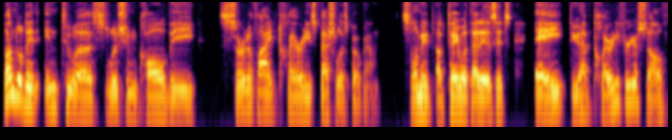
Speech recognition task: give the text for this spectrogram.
bundled it into a solution called the Certified Clarity Specialist Program. So let me I'll tell you what that is. It's a, do you have clarity for yourself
